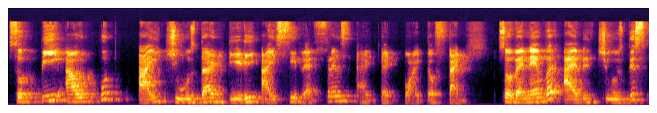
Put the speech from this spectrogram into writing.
So P output, I choose the DDIC reference at that point of time. So whenever I will choose this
